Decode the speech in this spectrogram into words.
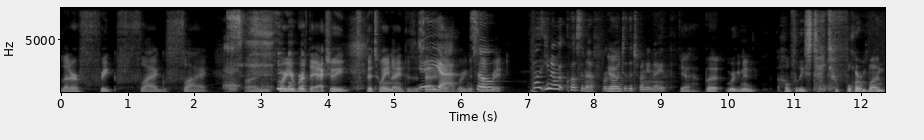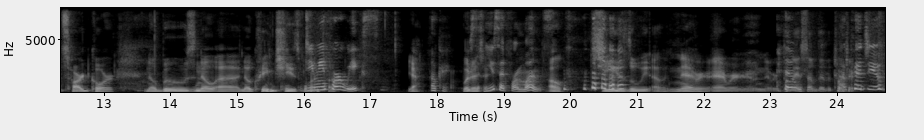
let our freak flag fly for your birthday. Actually, the 29th is a Saturday. yeah. We're gonna So- celebrate. Well, you know what? Close enough. We're Yeah. going to the 29th. Yeah, but we're gonna hopefully stick to four months hardcore. No booze, no uh, no cream cheese. Do you mean four weeks? Yeah. Okay. What you did I say? You said four months. Oh, jeez, Louis! I would never, ever, never put myself in the How could you?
